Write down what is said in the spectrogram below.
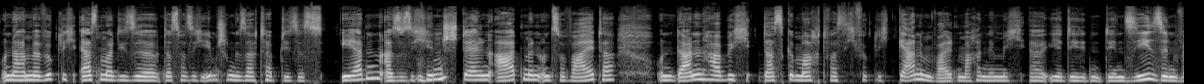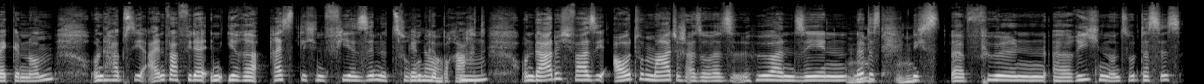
Und da haben wir wirklich erstmal diese, das, was ich eben schon gesagt habe, dieses Erden, also sich mhm. hinstellen, atmen und so weiter. Und dann habe ich das gemacht, was ich wirklich gerne im Wald mache, nämlich äh, ihr den, den Sehsinn weggenommen und habe sie einfach wieder in ihre restlichen vier Sinne genau. zurückgebracht. Genau. Mhm. Und dadurch war sie automatisch, also hören, sehen, ne, mhm. das mhm. nicht äh, fühlen, äh, riechen und so, das ist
